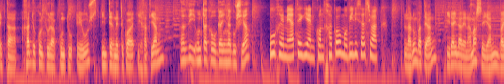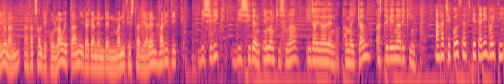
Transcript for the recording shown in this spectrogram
eta radiokultura.eus interneteko irratian, Aldi, untako gainagusia? UG meategien kontrako mobilizazioak. larun batean, irailaren amaseian, baionan, agatzaldeko lauetan iraganen den manifestariaren haritik, Bizirik, biziren emankizuna, irailaren amaikan, astelenarekin. Arratxeko zazpietari goiti.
